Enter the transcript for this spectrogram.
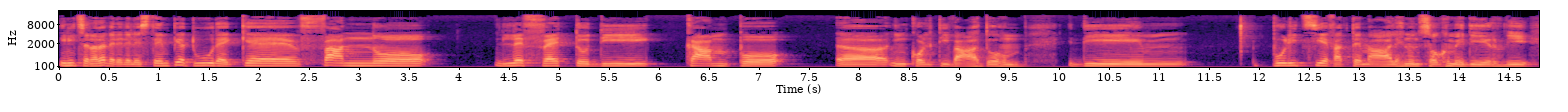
iniziano ad avere delle stempiature che fanno l'effetto di campo uh, incoltivato, di pulizie fatte male, non so come dirvi.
